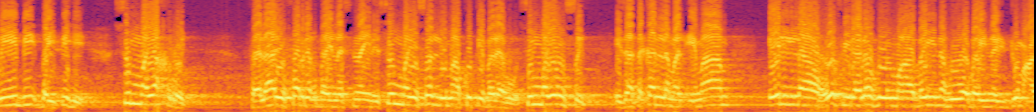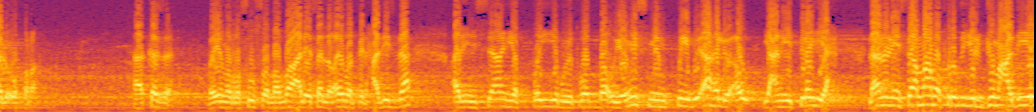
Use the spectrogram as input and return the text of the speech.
طيب بيته ثم يخرج فلا يفرق بين اثنين ثم يصلي ما كتب له ثم ينصت. إذا تكلم الإمام إلا غفر له ما بينه وبين الجمعة الأخرى. هكذا بين الرسول صلى الله عليه وسلم. أيضا في الحديث ده الإنسان يطيب ويتوضأ ويمس من طيب أهله أو يعني يتريح. لأن الإنسان ما مفروض يجي الجمعة دي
